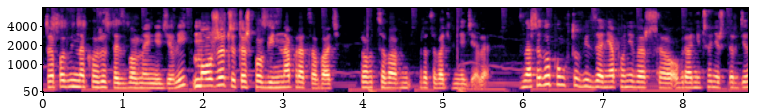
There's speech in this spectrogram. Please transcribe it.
która powinna korzystać z wolnej niedzieli, może czy też powinna pracować, pracować w niedzielę. Z naszego punktu widzenia, ponieważ to ograniczenie 40%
